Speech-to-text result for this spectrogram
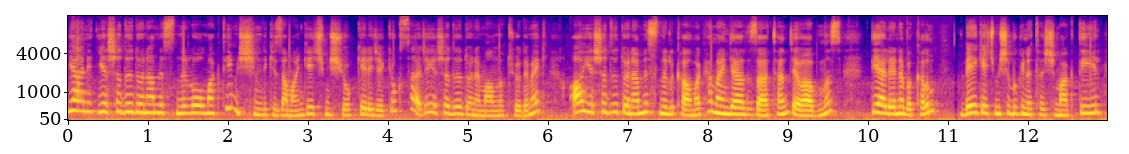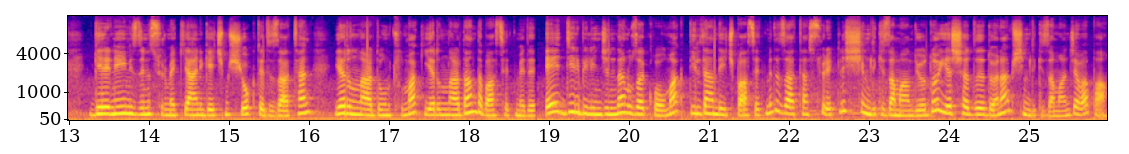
Yani yaşadığı dönemle sınırlı olmak değil mi? Şimdiki zaman geçmiş yok, gelecek yok. Sadece yaşadığı dönemi anlatıyor demek. A yaşadığı dönemle sınırlı kalmak. Hemen geldi zaten cevabımız. Diğerlerine bakalım. B geçmişi bugüne taşımak değil, geleneğin izini sürmek yani geçmiş yok dedi zaten. Yarınlarda unutulmak, yarınlardan da bahsetmedi. E dil bilincinden uzak olmak, dilden de hiç bahsetmedi. Zaten sürekli şimdiki zaman diyordu. Yaşadığı dönem şimdiki zaman cevap A.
